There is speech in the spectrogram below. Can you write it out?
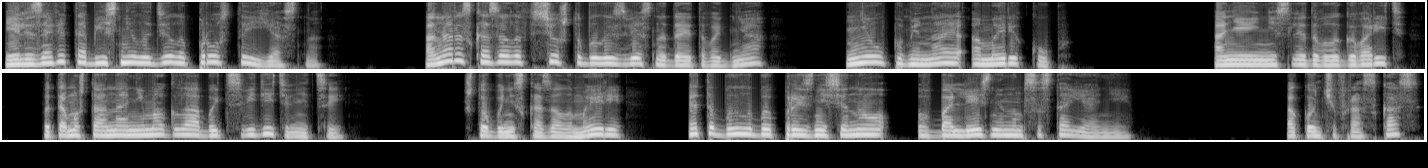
Елизавета объяснила дело просто и ясно. Она рассказала все, что было известно до этого дня, не упоминая о Мэри Куб. О ней не следовало говорить, потому что она не могла быть свидетельницей. Что бы ни сказала Мэри, это было бы произнесено в болезненном состоянии. Окончив рассказ,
